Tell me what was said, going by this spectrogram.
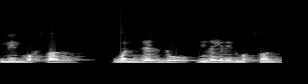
للمحصن والجلد لغير المحصن.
